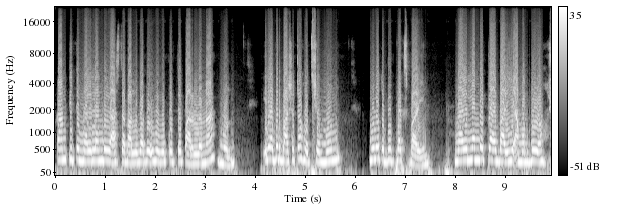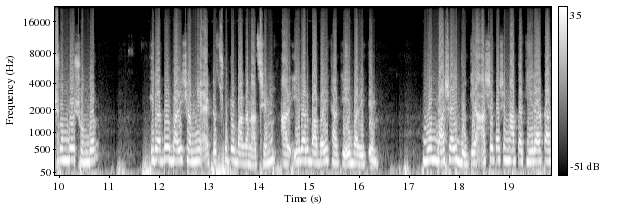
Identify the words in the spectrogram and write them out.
ক্রান্তিতে ম্যারিল্যান্ডের রাস্তা ভালোভাবে উপভোগ করতে পারল না মন। ইরাদের বাসাটা হচ্ছে মন, মূলত ডুপ্লেক্স বাড়ি। ম্যারিল্যান্ডের প্রায় বাড়ি এমন সুন্দর সুন্দর ইরাদের বাড়ির সামনে একটা ছোট বাগান আছে, আর ইরার বাবাই থাকে এ বাড়িতে। মন বাসায় ঢুকে আশেপাশে না তাকিয়ে ইরার কাছ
